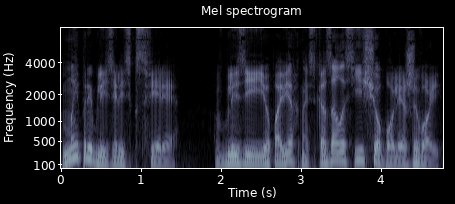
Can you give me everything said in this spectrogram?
Мы приблизились к сфере. Вблизи ее поверхность казалась еще более живой.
